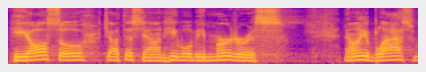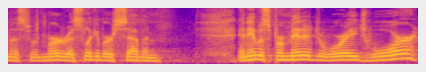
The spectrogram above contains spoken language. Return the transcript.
He also, jot this down, he will be murderous. Not only blasphemous, but murderous. Look at verse 7. And it was permitted to wage war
